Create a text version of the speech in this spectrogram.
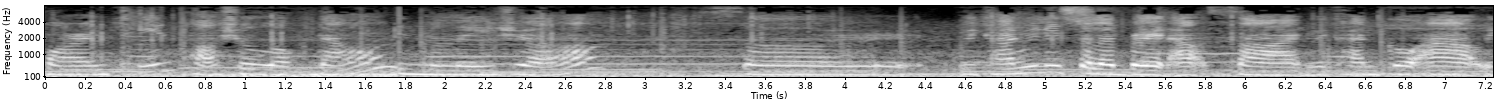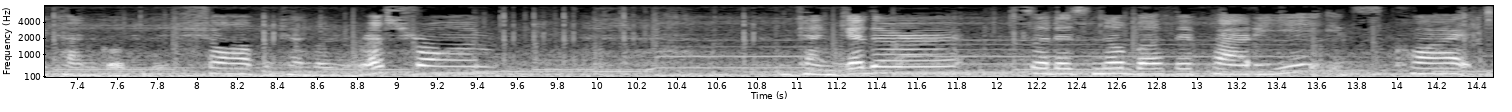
quarantine, partial lockdown in Malaysia. So can't really celebrate outside. We can't go out. We can't go to the shop. We can't go to the restaurant. We can't gather. So there's no birthday party. It's quite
